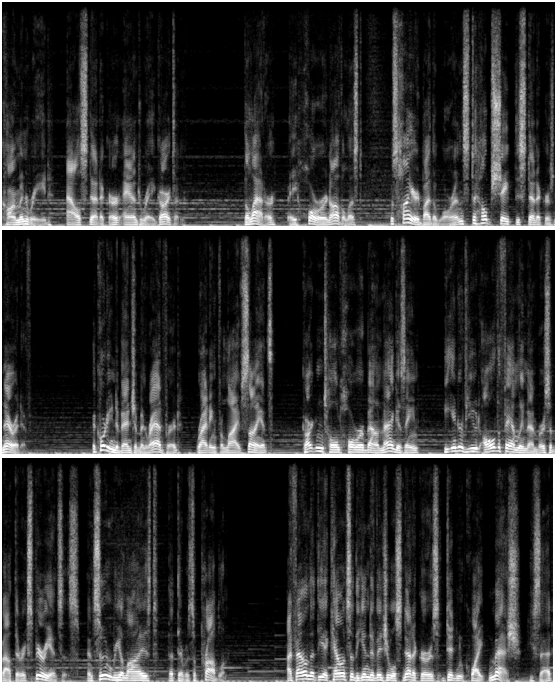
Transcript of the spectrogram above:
Carmen Reed, Al Snedeker, and Ray Garton. The latter, a horror novelist, was hired by the Warrens to help shape the Snedeker's narrative. According to Benjamin Radford, writing for Live Science, Garton told Horrorbound magazine he interviewed all the family members about their experiences and soon realized that there was a problem. I found that the accounts of the individual Snedekers didn't quite mesh, he said.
